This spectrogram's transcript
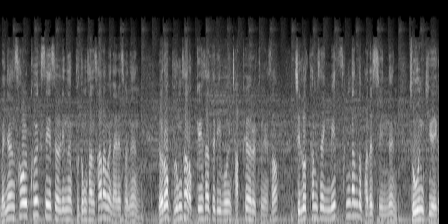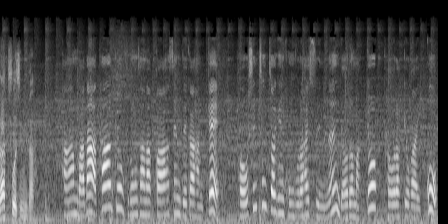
매년 서울 코엑스에서 열리는 부동산 사람의 날에서는 여러 부동산 업계 회사들이 모인 자폐어를 통해서 진로 탐색 및 상담도 받을 수 있는 좋은 기회가 주어집니다. 방학마다 타학교 부동산학과 학생들과 함께 더욱 신층적인 공부를 할 수 있는 여름학교, 겨울학교가 있고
